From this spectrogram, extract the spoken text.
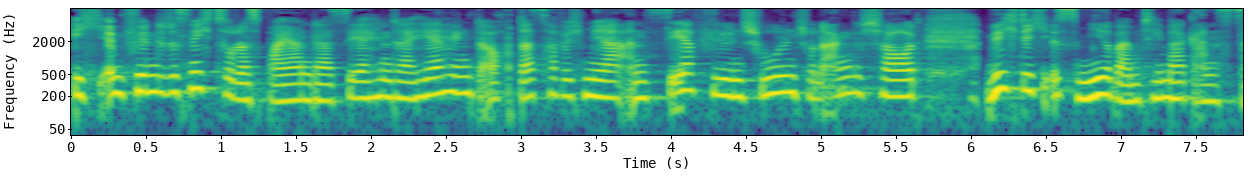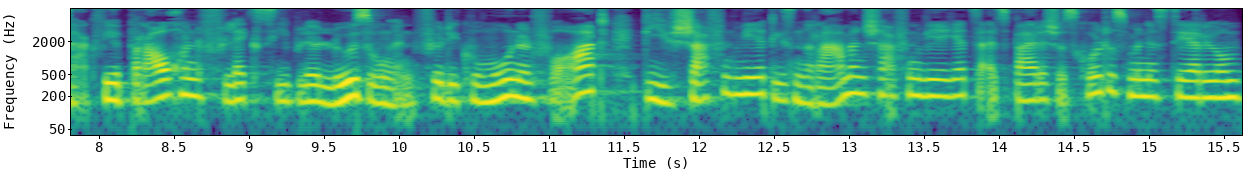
Ich empfinde das nicht so, dass Bayern da sehr hinterherhängt. Auch das habe ich mir an sehr vielen Schulen schon angeschaut. Wichtig ist mir beim Thema Ganztag. Wir brauchen flexible Lösungen für die Kommunen vor Ort. Die schaffen wir, diesen Rahmen schaffen wir jetzt als Bayerisches Kultusministerium.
